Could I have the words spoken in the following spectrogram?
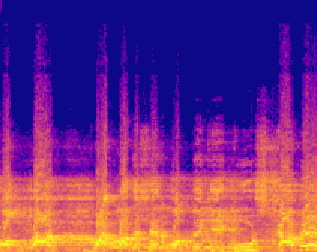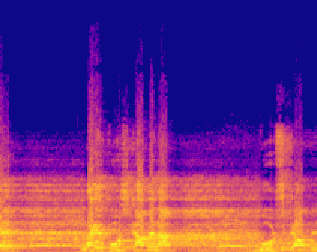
সন্তান বাংলাদেশের মধ্যে কি ঘুষ খাবে? লাগে ঘুষ খাবে না? ঘুষ খাবে।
